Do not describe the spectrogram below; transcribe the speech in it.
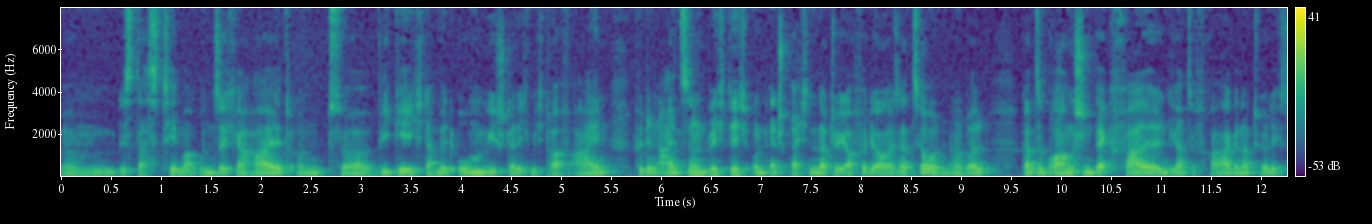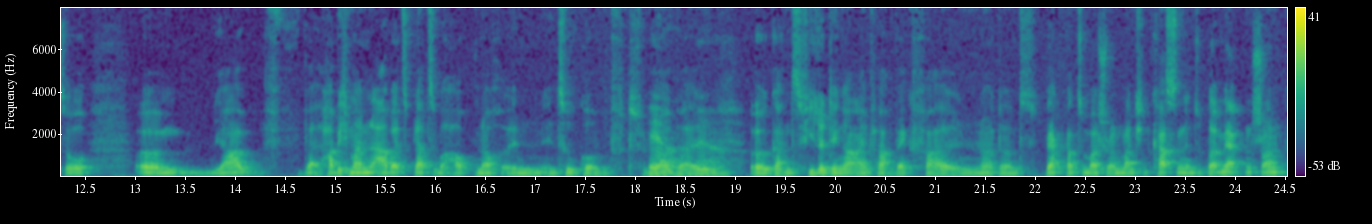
ähm, ist das Thema Unsicherheit und äh, wie gehe ich damit um, wie stelle ich mich darauf ein, für den Einzelnen wichtig und entsprechend natürlich auch für die Organisation, ne? weil ganze Branchen wegfallen, die ganze Frage natürlich so, ähm, ja, habe ich meinen Arbeitsplatz überhaupt noch in, in Zukunft? Ne? Ja, Weil ja. Äh, ganz viele Dinge einfach wegfallen. Ne? Das merkt man zum Beispiel an manchen Kassen in Supermärkten schon,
